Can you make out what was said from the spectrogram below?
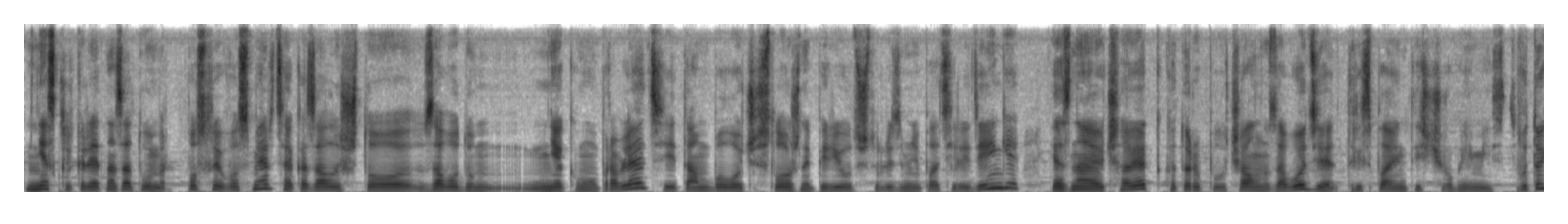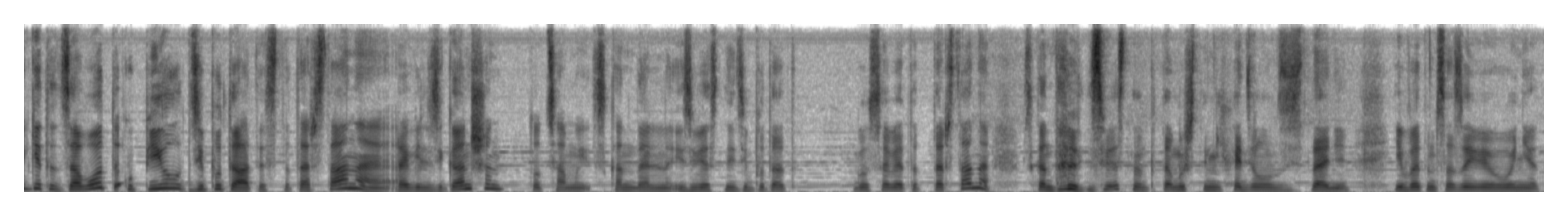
несколько лет назад умер. После его смерти оказалось, что заводу некому управлять, и там был очень сложный период, что людям не платили деньги. Я знаю человека, который получал на заводе 3,5 тысячи рублей в месяц. В итоге этот завод купил депутат из Татарстана, Равиль Зиганшин, тот самый скандально известный депутат Госсовета Татарстана скандально известный, потому что не ходил на заседание, и в этом созыве его нет.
